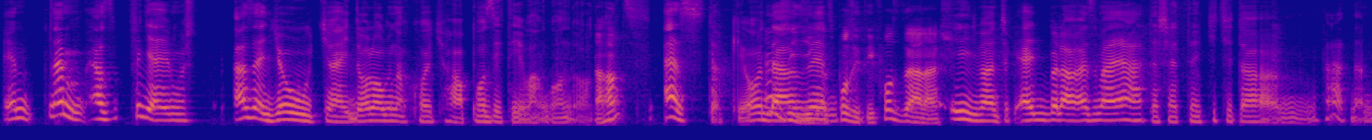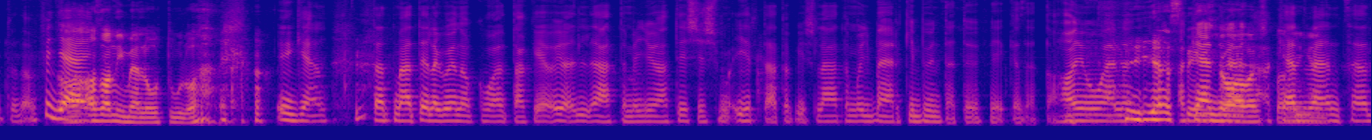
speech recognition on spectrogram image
Én nem, az, figyelj, most az egy jó útja egy dolognak, hogyha pozitívan gondolkodsz. Aha. Ez tök jó, de ez így azért igaz, pozitív hozzáállás. így van, csak egyből ez már átesett egy kicsit a, hát nem tudom, figyelj, A, az animeló túl. Igen, tehát már tényleg olyanok voltak, láttam egy olyat is, és írtátok is, látom, hogy Berki büntetőfékezett a hajó előtt. Igen, a, kedven, a olvastam, igen. kedvenced.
